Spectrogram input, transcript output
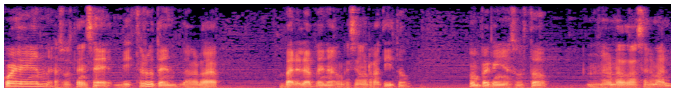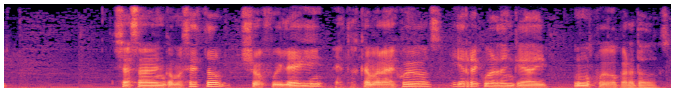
Jueguen, asústense, disfruten, la verdad, vale la pena, aunque sea un ratito. Un pequeño susto no nos va a hacer mal. Ya saben cómo es esto, yo fui Leggy, esto es Cámara de Juegos, y recuerden que hay un juego para todos.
